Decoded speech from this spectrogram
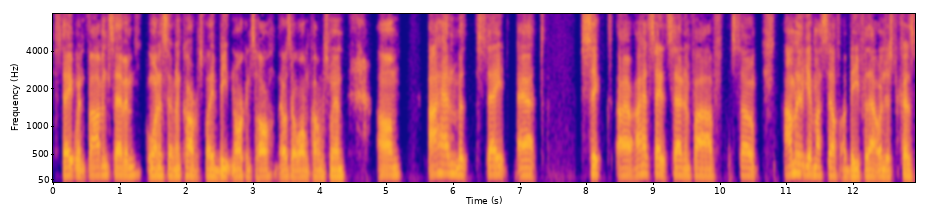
State went five and seven, one and seven in conference play, beating Arkansas. That was their long conference win. Um, I had State at six. Uh, I had stayed at seven and five. So I'm going to give myself a B for that one just because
